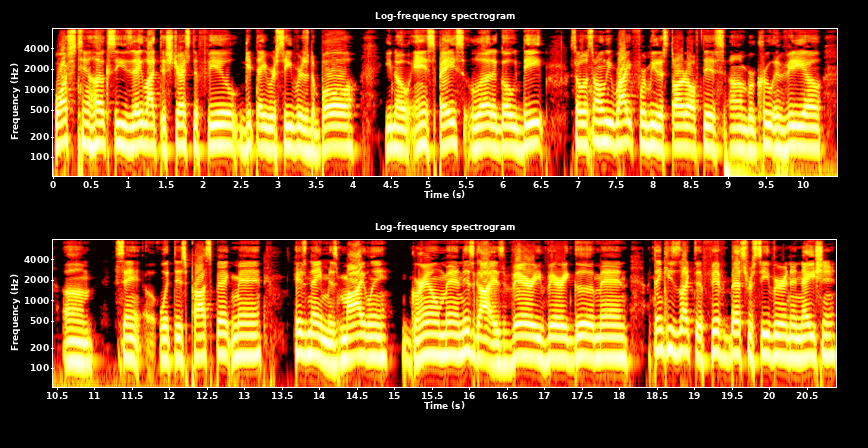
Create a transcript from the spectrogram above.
Washington Huskies, they like to stretch the field, get their receivers the ball, you know, in space, love to go deep. So it's only right for me to start off this um recruiting video um saying with this prospect, man. His name is Mylan Graham, man. This guy is very, very good, man. I think he's like the fifth best receiver in the nation.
